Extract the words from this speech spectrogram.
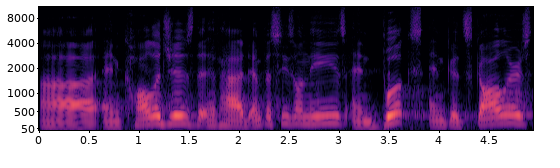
uh, and colleges that have had emphases on these, and books and good scholars.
